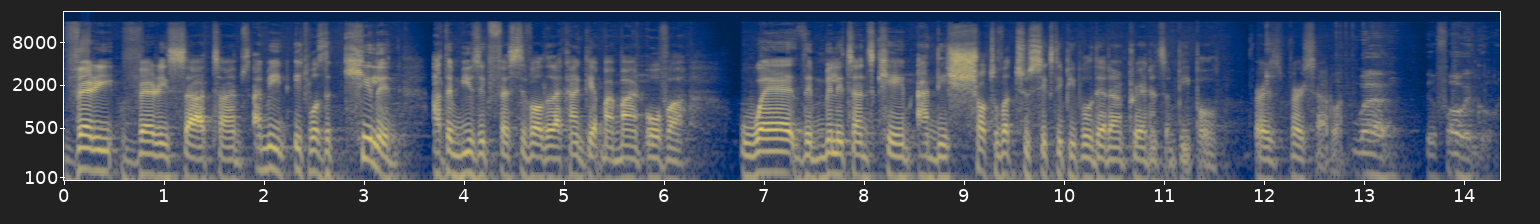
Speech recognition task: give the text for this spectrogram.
Very, very sad times. I mean, it was the killing at the music festival that I can't get my mind over, where the militants came and they shot over 260 people dead and beheaded some people. Very, very sad one. Well, before we go,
